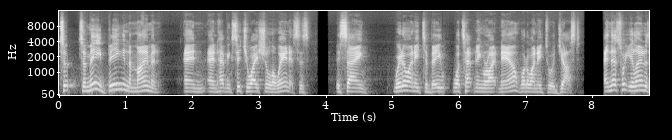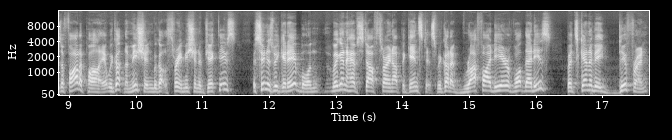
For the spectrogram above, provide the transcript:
To, to me, being in the moment and, and having situational awareness is, is saying, where do I need to be? What's happening right now? What do I need to adjust? And that's what you learn as a fighter pilot. We've got the mission, we've got the three mission objectives. As soon as we get airborne, we're going to have stuff thrown up against us. We've got a rough idea of what that is, but it's going to be different.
